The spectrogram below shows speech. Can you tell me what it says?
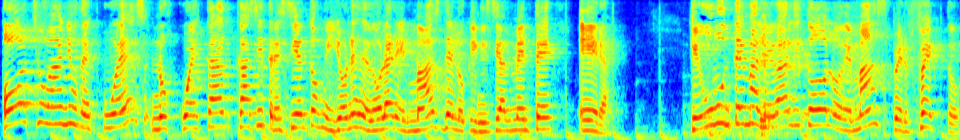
Ocho años después nos cuesta casi 300 millones de dólares más de lo que inicialmente era. Que hubo un tema legal y todo lo demás, perfecto.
